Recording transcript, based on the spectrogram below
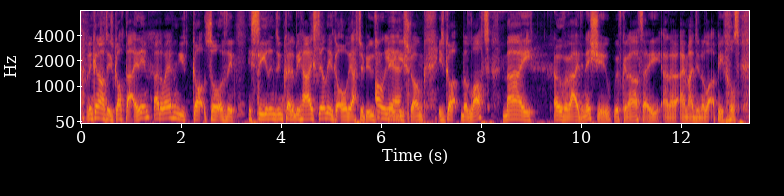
I think Konate's got that in him. By the way, I think he's got sort of the his ceiling's incredibly high. Still, he's got all the attributes. He's Oh, big, yeah. he's strong. He's got the lot. My overriding issue with Konate, and I, I imagine a lot of people's,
